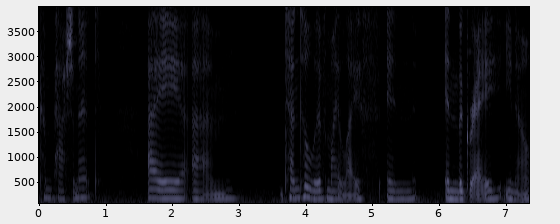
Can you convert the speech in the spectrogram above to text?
compassionate. I um, tend to live my life in in the gray, you know,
